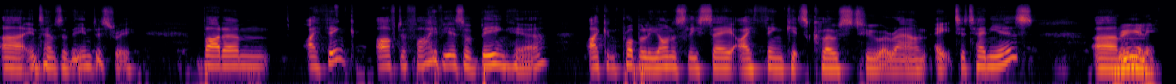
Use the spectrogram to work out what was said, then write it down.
uh, in terms of the industry. But um, I think after five years of being here, I can probably honestly say I think it's close to around eight to 10 years. Um, really?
